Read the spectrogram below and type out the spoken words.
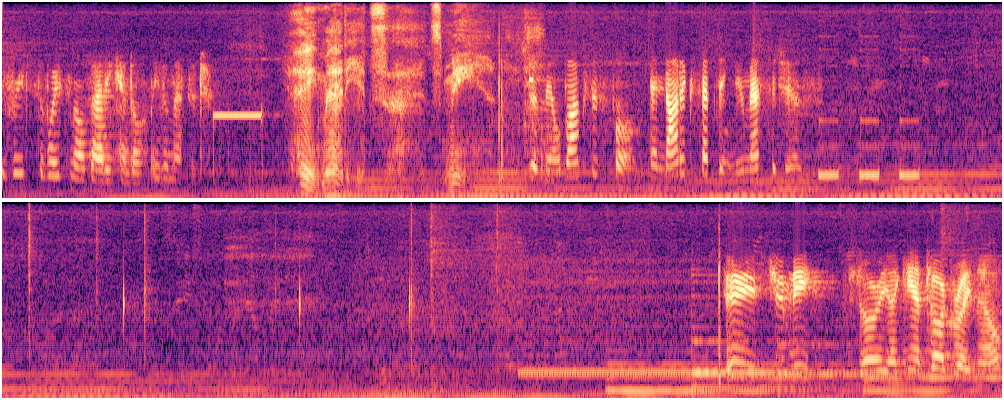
You've reached the voicemail of Kendall. Leave a message. Hey, Maddie, it's, uh, it's me. The mailbox is full and not accepting new messages. Hey, it's Chimney. Sorry I can't talk right now.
